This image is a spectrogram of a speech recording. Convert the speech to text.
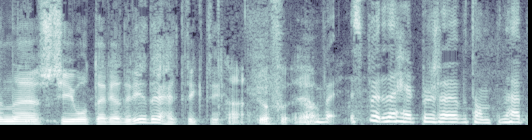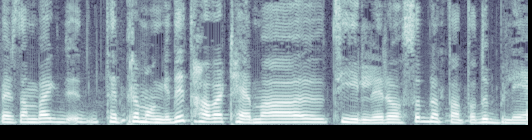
en eh, syv-åtte rederi, det er helt riktig. Ja, ja. Spør deg helt på tampen her, Per Sandberg. Temperamentet ditt har vært tema tidligere også, bl.a. da du ble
